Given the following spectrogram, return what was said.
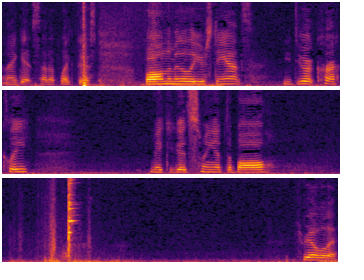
and I get set up like this. Ball in the middle of your stance. You do it correctly. Make a good swing at the ball. Should be able to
